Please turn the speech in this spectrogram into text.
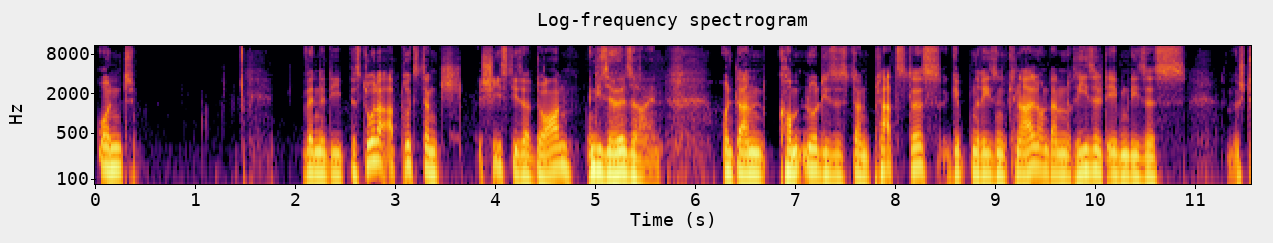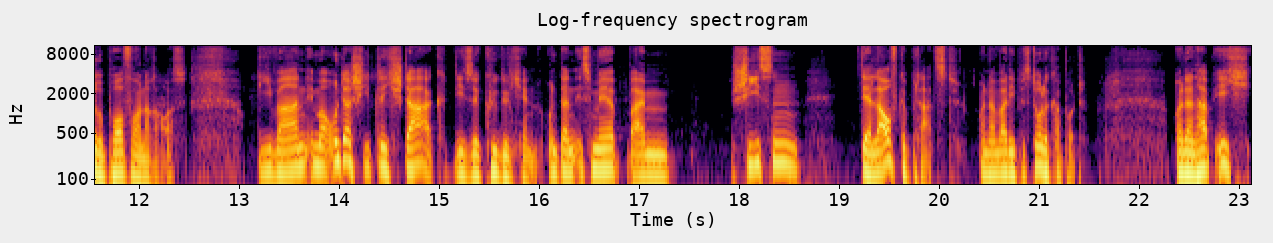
Und wenn du die Pistole abdrückst, dann sch- schießt dieser Dorn in diese Hülse rein. Und dann kommt nur dieses, dann platzt es, gibt einen riesen Knall und dann rieselt eben dieses Styropor vorne raus. Die waren immer unterschiedlich stark, diese Kügelchen. Und dann ist mir beim Schießen der Lauf geplatzt und dann war die Pistole kaputt. Und dann habe ich,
